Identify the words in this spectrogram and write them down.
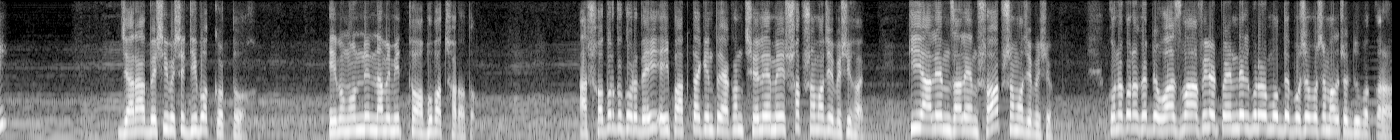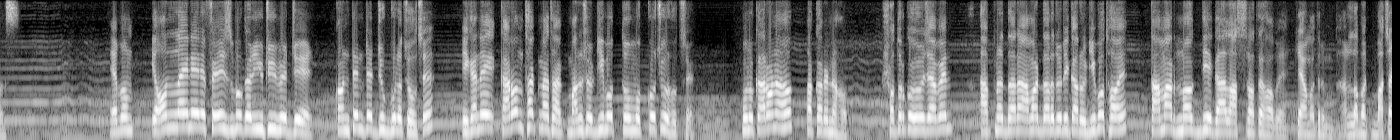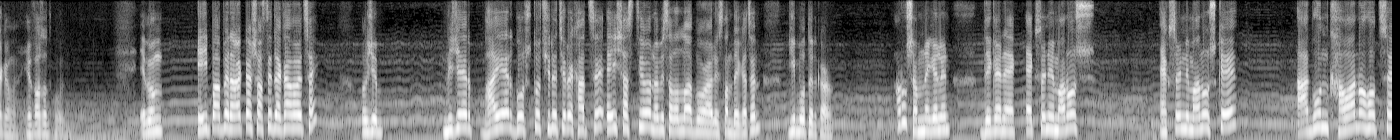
যারা বেশি বেশি গিবত করত এবং অন্যের নামে মিথ্যা অপবাদ ছড়াতো। আর সতর্ক করে দেই, এই পাপটা কিন্তু এখন ছেলে মেয়ে সব সমাজে বেশি হয়। কি আলেম জালেম সব সমাজে বেশি হয়। কোনো কোনো ক্ষেত্রে ওয়াজ মাহফিলের প্যান্ডেলগুলোর মধ্যে বসে বসে মানুষের দুপক করা হচ্ছে এবং অনলাইনের, ফেসবুক আর ইউটিউবের যে কন্টেন্টের যুগগুলো চলছে এখানে কারণ থাক না থাক, মানুষের গিবত্ব প্রচুর হচ্ছে। কোনো কারণে হোক বা কারণে হোক। সতর্ক হয়ে যাবেন। আপনার দ্বারা, আমার দ্বারা যদি কারও গিবত হয় তা আমার নখ দিয়ে গাল আশ্রাতে হবে। কে আমাদের আল্লাহ বাঁচা কেমন? হেফাজত করবে এবং এই পাপের আরেকটা শাস্তি দেখা হয়েছে। ওই যে নিজের ভাইয়ের গোস্ত ছিঁড়ে ছিঁড়ে খাচ্ছে, এই শাস্তিও নবী সাল্লাহ আলী ইসলাম দেখেছেন গিবতের কারণ। আরও সামনে গেলেন, দেখলেন এক এক শ্রেণির মানুষ, এক শ্রেণির মানুষকে আগুন খাওয়ানো হচ্ছে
